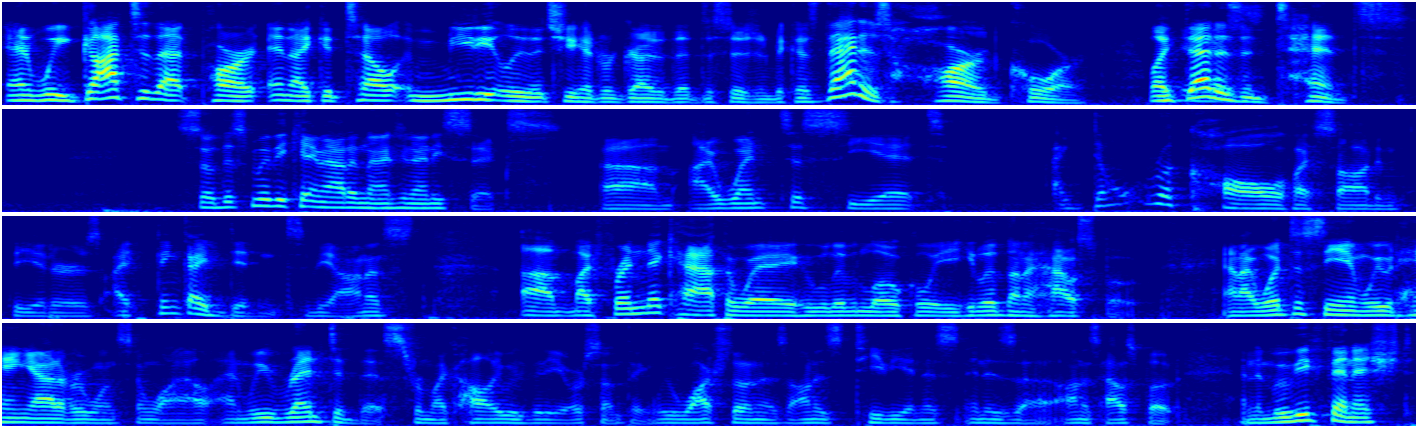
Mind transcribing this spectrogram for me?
And we got to that part, and I could tell immediately that she had regretted that decision because that is hardcore. Like, that is. is. intense. So this movie came out in 1996. Um, I went to see it. I don't recall if I saw it in theaters. I think I didn't, to be honest. Um, my friend Nick Hathaway, who lived locally, he lived on a houseboat, and I went to see him. We would hang out every once in a while, and we rented this from like Hollywood Video or something. We watched it on his on his TV in his in his uh, on his houseboat, and the movie finished.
